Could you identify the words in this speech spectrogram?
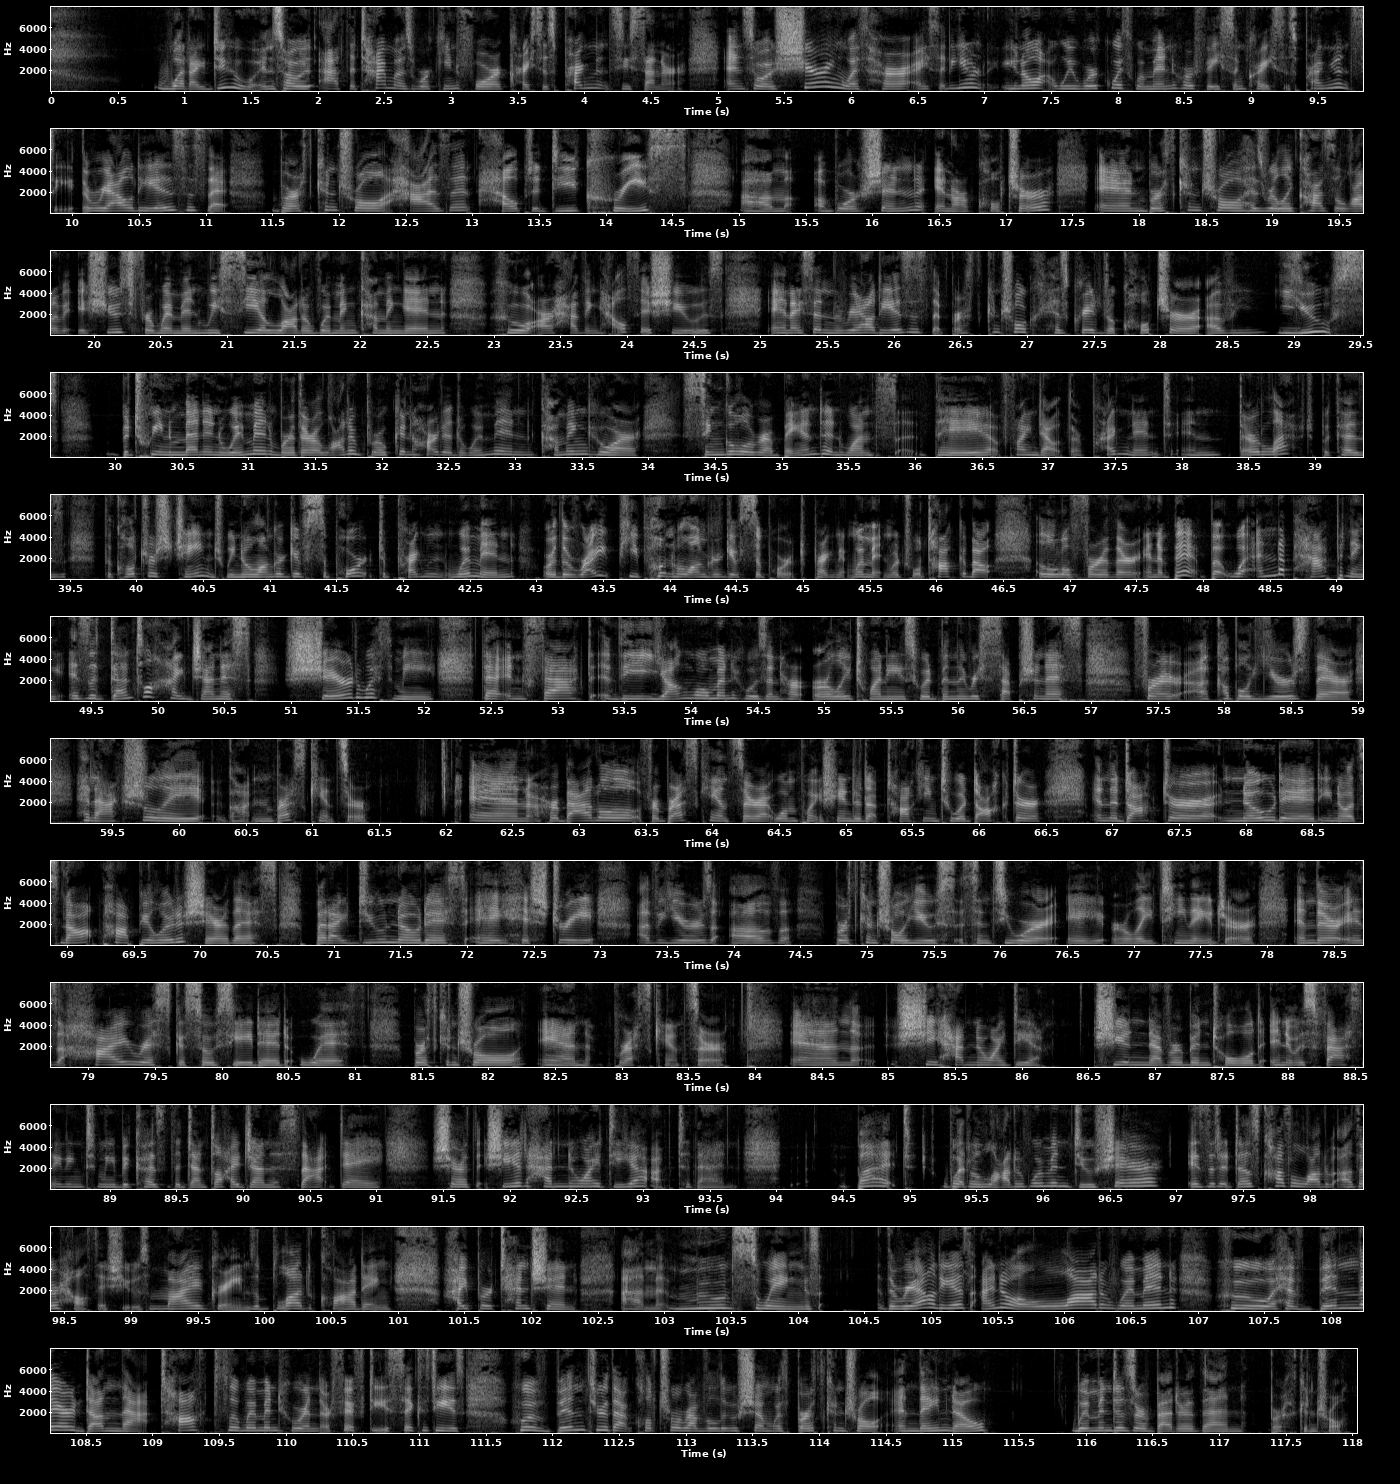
what I do. And so at the time I was working for a crisis pregnancy center. And so I was sharing with her, I said, you, you know, we work with women who are facing crisis pregnancy. The reality is, is that birth control hasn't helped decrease um, abortion in our culture. And birth control has really caused a lot of issues for women. We see a lot of women coming in who are having health issues. And I said, and the reality is, is that birth control has created a culture of use between men and women where there are a lot of broken-hearted women coming who are single or abandoned once they find out they're pregnant and they're left because the culture's changed. We no longer give support to pregnant women or the right people no longer give support to pregnant women, which we'll talk about a little further in a bit. But what ended up happening is a dental hygienist shared with me that in fact the young woman who was in her early 20s who had been the receptionist for a couple years there had actually actually gotten breast cancer. And her battle for breast cancer, at one point, she ended up talking to a doctor, and the doctor noted, you know, it's not popular to share this, but I do notice a history of years of birth control use since you were a early teenager, and there is a high risk associated with birth control and breast cancer. And she had no idea she had never been told. And it was fascinating to me because the dental hygienist that day shared that she had had no idea up to then. But what a lot of women do share is that it does cause a lot of other health issues migraines, blood clotting, hypertension, um, mood swings. The reality is, I know a lot of women who have been there, done that, talked to the women who are in their 50s, 60s, who have been through that cultural revolution with birth control, and they know Women deserve better than birth control.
